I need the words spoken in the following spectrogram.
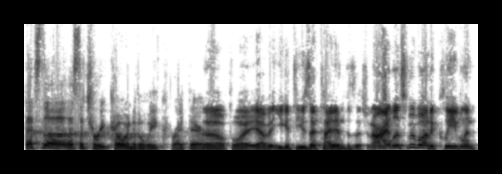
That's the that's the Tarik Cohen of the week right there. Oh boy, yeah, but you get to use that tight end position. All right, let's move on to Cleveland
